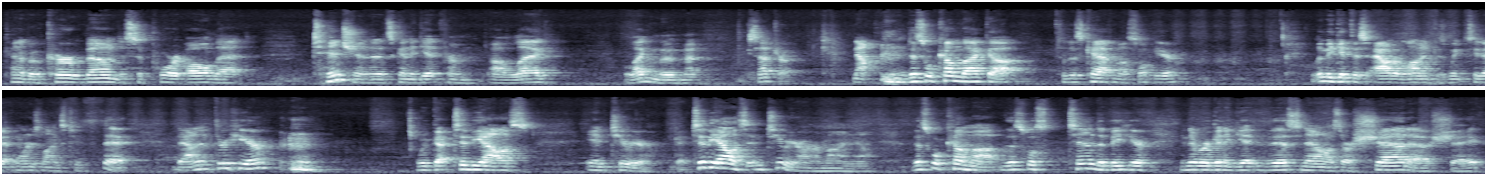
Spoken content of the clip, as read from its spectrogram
kind of a curved bone to support all that tension that it's going to get from uh, leg, leg movement, etc. Now, this will come back up to this calf muscle here. Let me get this outer line because we can see that orange line's too thick. Down and through here, we've got tibialis anterior. Got tibialis anterior on our mind now. This will come up, this will tend to be here, and then we're going to get this now as our shadow shape.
